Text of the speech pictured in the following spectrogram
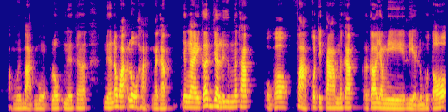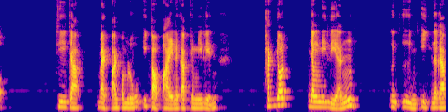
20,000 บาทบวกลบเนื้อเนื้อนวะโลหะนะครับ ยังไงก็อย่าลืมนะครับ ผมก็ฝากกดติดตามนะครับ แล้วก็ยังมีเหรียญลุงบุโตะที่จะแบ่งปันความรู้อีกต่อไปนะครับยังมีเหรียญพัดยศ ยังมีเหรียญอื่นๆอีกนะครับ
